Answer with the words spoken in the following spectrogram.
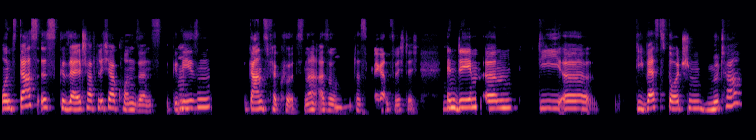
Und das ist gesellschaftlicher Konsens gewesen, mhm. ganz verkürzt. Ne? Also, mhm. das ist mir ganz wichtig. Mhm. In dem ähm, die, äh, die westdeutschen Mütter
